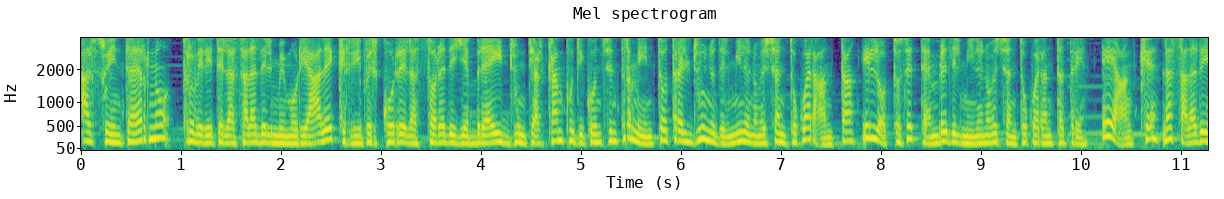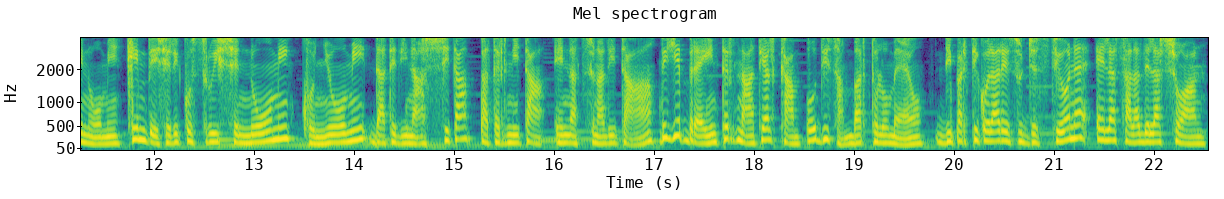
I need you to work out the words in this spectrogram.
Al suo interno troverete la sala del memoriale che ripercorre la storia degli ebrei giunti al campo di concentramento tra il giugno del 1940 e l'8 settembre del 1943 e anche la sala dei nomi che invece ricostruisce nomi, cognomi, date di nascita, paternità e nazionalità degli ebrei internati al campo di San Bartolomeo. Di particolare suggestione è la sala della Shoah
